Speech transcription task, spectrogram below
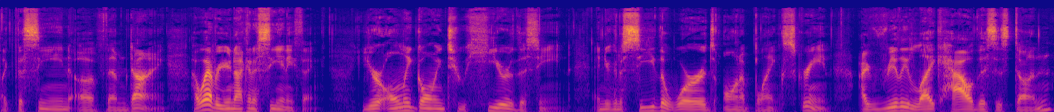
like the scene of them dying. However, you're not going to see anything you're only going to hear the scene. and you're going to see the words on a blank screen. I really like how this is done.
